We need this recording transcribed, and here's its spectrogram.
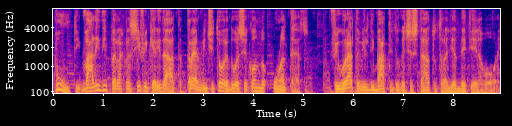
punti validi per la classifica ridata, 3 al vincitore, 2 al secondo, 1 al terzo. Figuratevi il dibattito che c'è stato tra gli addetti ai lavori.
